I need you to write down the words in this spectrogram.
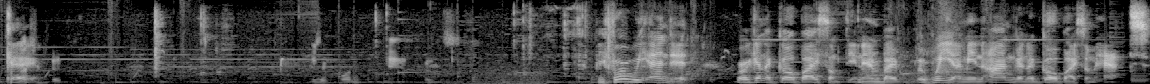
Okay. Using one Before we end it, we're gonna go buy something, and by we, I mean I'm gonna go buy some hats.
